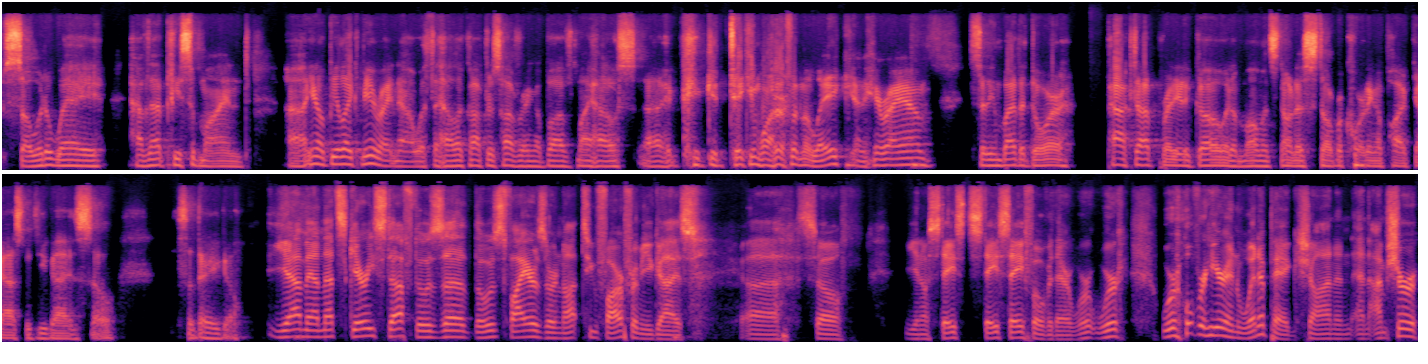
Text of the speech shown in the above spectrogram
sew it away have that peace of mind. Uh, you know, be like me right now with the helicopters hovering above my house, uh, taking water from the lake, and here I am sitting by the door, packed up, ready to go at a moment's notice, still recording a podcast with you guys. So, so there you go. Yeah, man, that's scary stuff. Those uh those fires are not too far from you guys. Uh so you know, stay stay safe over there. We're we're we're over here in Winnipeg, Sean, and and I'm sure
